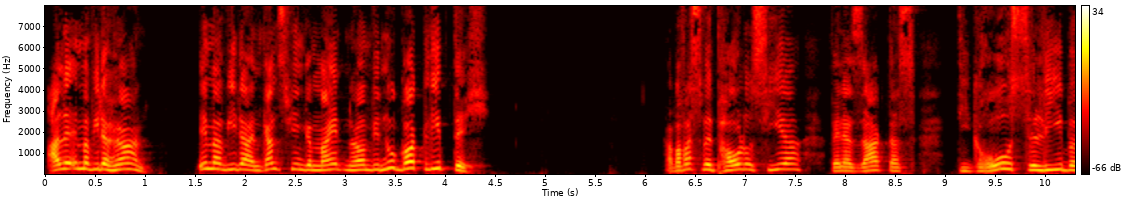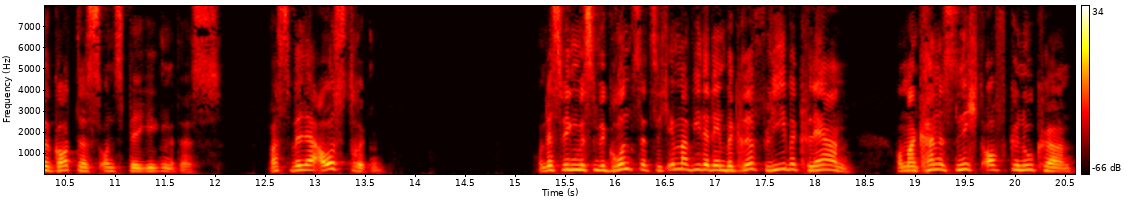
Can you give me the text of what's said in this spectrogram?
alle immer wieder hören. Immer wieder in ganz vielen Gemeinden hören wir nur Gott liebt dich. Aber was will Paulus hier, wenn er sagt, dass die große Liebe Gottes uns begegnet ist? Was will er ausdrücken? Und deswegen müssen wir grundsätzlich immer wieder den Begriff Liebe klären. Und man kann es nicht oft genug hören.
